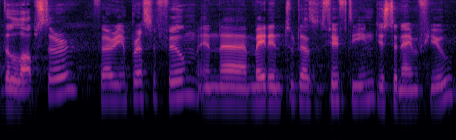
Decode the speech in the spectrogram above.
The Lobster, very impressive film in, uh, made in 2015, just to name a few.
